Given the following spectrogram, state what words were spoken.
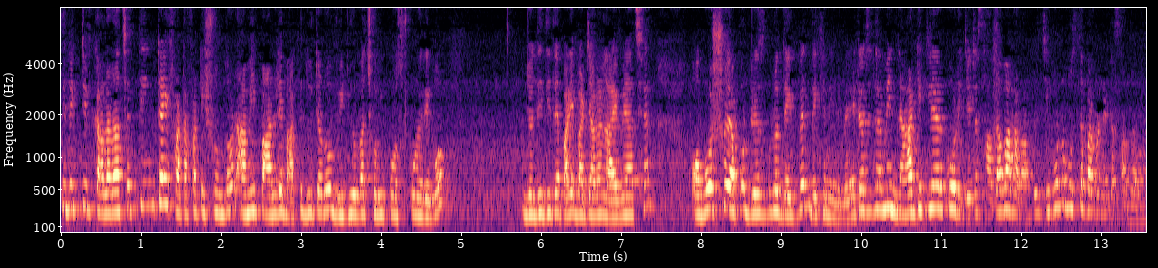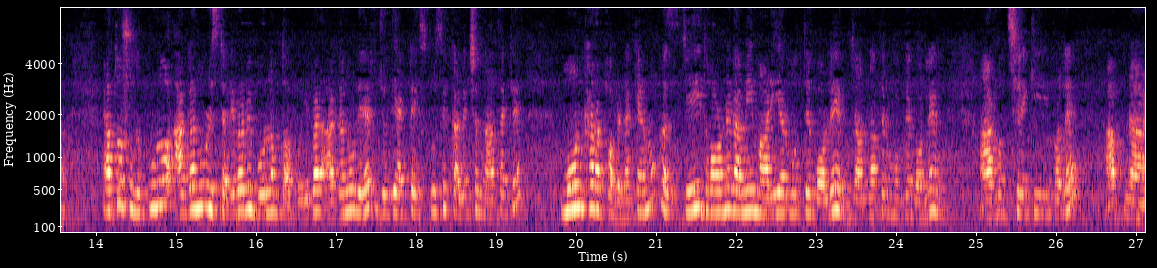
সিলেক্টিভ কালার আছে, তিনটাই ফাটাফাটি সুন্দর। আমি পারলে বাকি দুইটারও ভিডিও বা ছবি পোস্ট করে দেব। যদি দিতে পারি বা যারা লাইভে আছেন, অবশ্যই আপু ড্রেসগুলো দেখবেন, দেখে নিয়ে নেবেন। এটা যদি আমি না ডিক্লেয়ার করি, যেটা সাদাবাহার, আপনি জীবনও বুঝতে পারবেন এটা সাদাবাহার। এত সুন্দর, পুরো আগানুর স্টাইল এবার আমি বললাম তো আপু, এবার আগানুরের যদি একটা এক্সক্লুসিভ কালেকশন না থাকে, মন খারাপ হবে না। কেন? যেই ধরনের আমি মারিয়ার মধ্যে বলেন, জান্নাতের মধ্যে বলেন, আর হচ্ছে কি বলে আপনার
